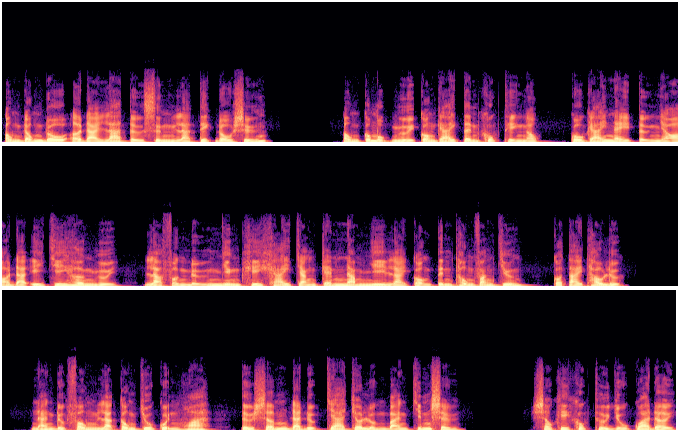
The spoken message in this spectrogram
ông đóng đô ở Đại La tự xưng là tiết độ sứ. Ông có một người con gái tên Khúc Thị Ngọc, cô gái này tự nhỏ đã ý chí hơn người, là phận nữ nhưng khí khái chẳng kém Nam Nhi lại còn tinh thông văn chương, có tài thao lược. Nàng được phong là công chúa Quỳnh Hoa, từ sớm đã được cha cho luận bàn chính sự. Sau khi Khúc Thừa Dụ qua đời,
